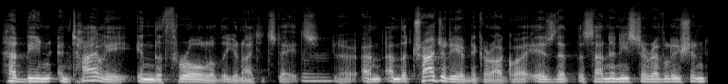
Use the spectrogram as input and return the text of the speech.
had been entirely in the thrall of the United States. Mm. You know, and, and the tragedy of Nicaragua is that the Sandinista revolution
